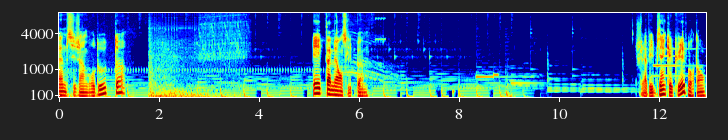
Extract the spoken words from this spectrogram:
Même si j'ai un gros doute. Et ta mère en slip. Je l'avais bien calculé pourtant.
